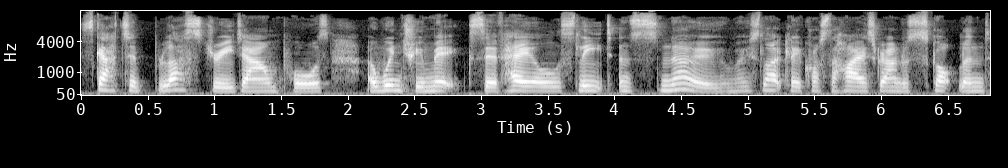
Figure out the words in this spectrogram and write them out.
scattered blustery downpours, a wintry mix of hail, sleet and snow, most likely across the highest ground of Scotland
